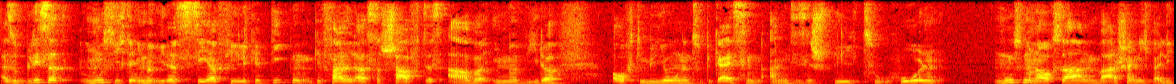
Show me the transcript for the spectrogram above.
Also Blizzard muss sich da immer wieder sehr viele Kritiken gefallen lassen, schafft es aber immer wieder auch die Millionen zu begeistern, an dieses Spiel zu holen. Muss man auch sagen, wahrscheinlich weil die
